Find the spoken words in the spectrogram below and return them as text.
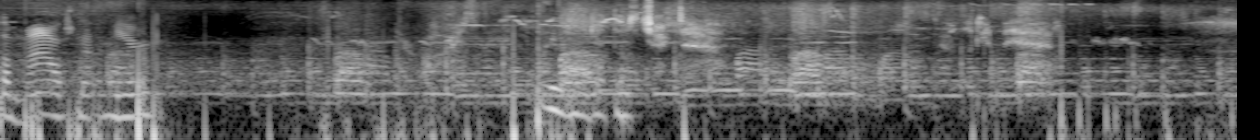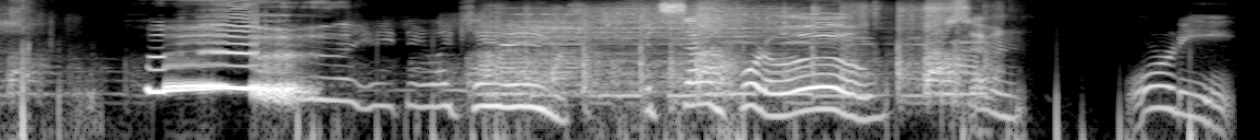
the mouth down here. I to get those checked out. Savings. It's 740. Whoa. 740.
